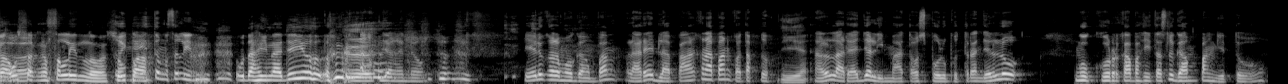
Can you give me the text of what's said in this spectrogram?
nggak usah ngeselin loh Sumpah. sumpah. itu ngeselin. Udahin aja yuk. Jangan dong ya lu kalau mau gampang lari di lapangan. Kan lapangan kotak tuh. Iya. Nah lu lari aja 5 atau 10 putaran. Jadi lu ngukur kapasitas lu gampang gitu.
